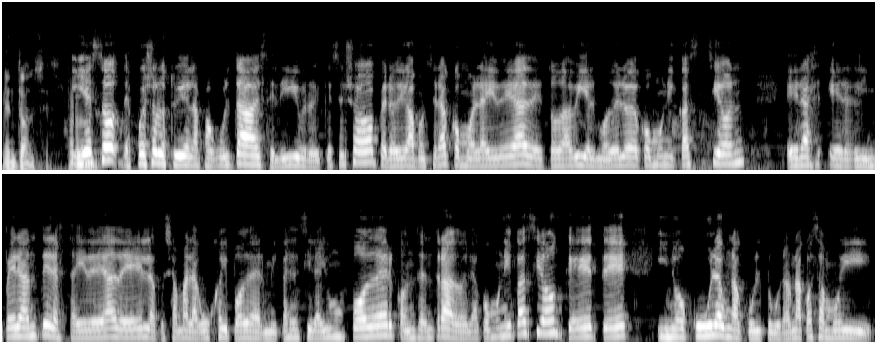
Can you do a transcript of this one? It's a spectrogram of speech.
Entonces, perdón. Y eso, después yo lo estudié en la facultad, ese libro y qué sé yo, pero digamos, era como la idea de todavía el modelo de comunicación, era, era el imperante, era esta idea de lo que se llama la aguja hipodérmica, es decir, hay un poder concentrado de la comunicación que te inocula una cultura, una cosa muy,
